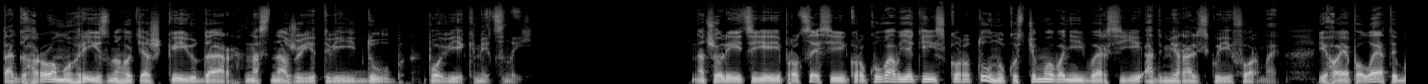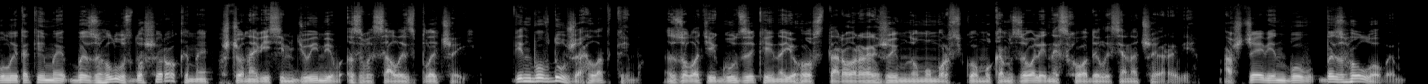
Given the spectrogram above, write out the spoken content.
так грому грізного тяжкий удар наснажує твій дуб повік міцний. На чолі цієї процесії крокував якийсь коротун у костюмованій версії адміральської форми, його еполети були такими безглуздо широкими, що на вісім дюймів звисали з плечей. Він був дуже гладким, золоті гудзики на його старорежимному морському камзолі не сходилися на череві. А ще він був безголовим.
